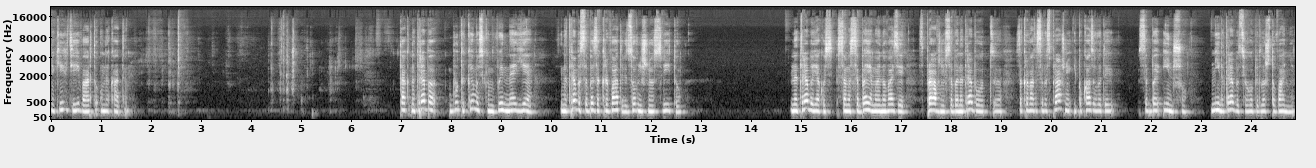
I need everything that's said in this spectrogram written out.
Яких дій варто уникати? Так, не треба бути кимось, ким ви не є. І не треба себе закривати від зовнішнього світу. Не треба якось саме себе, я маю на увазі справжню себе. Не треба от е, закривати себе справжню і показувати себе іншу. Ні, не треба цього підлаштування.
